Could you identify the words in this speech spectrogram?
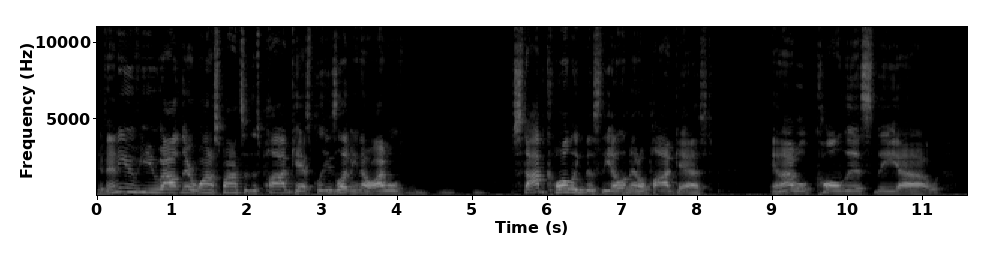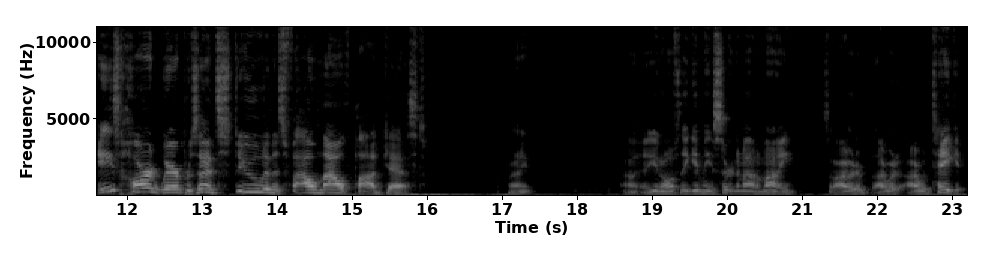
If any of you out there want to sponsor this podcast, please let me know. I will stop calling this the Elemental Podcast and I will call this the uh, Ace Hardware Presents Stu and His Foul Mouth Podcast. Right? Uh, you know, if they give me a certain amount of money, so I would, I would, I would take it.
